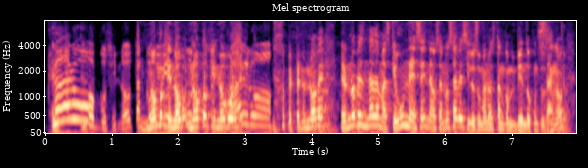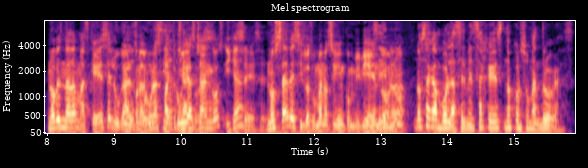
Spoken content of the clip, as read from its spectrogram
Claro, pues si no están No porque no, no porque no por algo. Pero no, ve- pero no ves nada más que una escena, o sea, no sabes si los humanos están conviviendo juntos o no. No ves nada más que ese lugar con algunas patrullas changos. changos, y ya. Sí, sí. No sabes si los humanos siguen conviviendo no, o no. no. No se hagan bolas. El mensaje es no consuman drogas.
